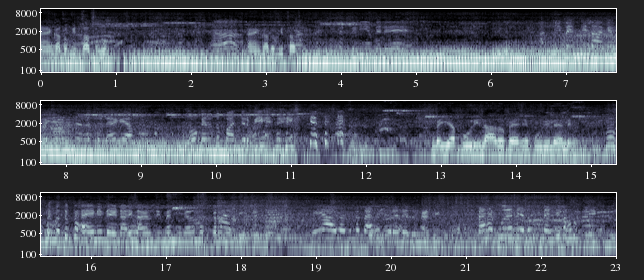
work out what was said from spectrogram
ਐਂ ਕਾ ਤੂੰ ਕੀਤਾ ਤੈਨੂੰ ਹਾਂ ਐਂ ਕਾ ਤੂੰ ਕੀਤਾ ਤੂੰ? ਕੱਟਣੀ ਆ ਮੇਰੇ ਅੱਧੀ ਮਹਿੰਦੀ ਲਾ ਕੇ ਭਈਆ ਉਹ ਵਿਚਾਰਾ ਚਲਾ ਗਿਆ ਉਹ ਕਹਿੰਦੇ ਤੂੰ 5 ਰੁਪਏ ਦੇ ਭਈਆ ਪੂਰੀ ਲਾ ਦੋ ਪੈਸੇ ਪੂਰੀ ਲੈ ਲੈ ਮੈਂ ਤੂੰ ਪੈਸੇ ਨਹੀਂ ਦੇਣ ਵਾਲੀ ਲੱਗਦੀ, ਮੈਨੂੰ ਕਹਿੰਦਾ ਮੁੱਕਰ ਨਹੀਂ ਇਹ ਆ ਜਾ ਤੇ ਮੈਂ ਪੈਸੇ ਪੂਰੇ ਦੇ ਦੂੰਗੀ। ਪੈਸੇ ਪੂਰੇ ਦੇ ਦੂੰਗੀ ਮਹਿੰਦੀ ਲਾਉਂਗੀ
